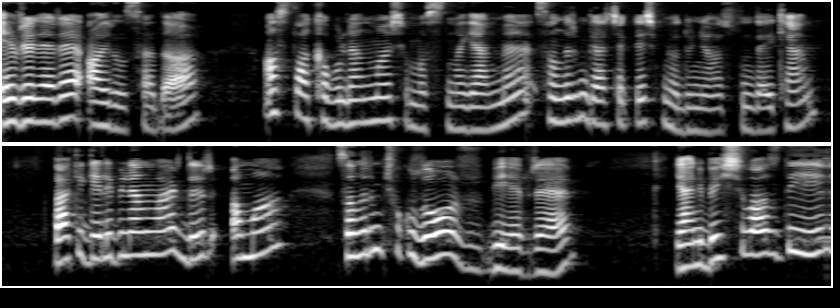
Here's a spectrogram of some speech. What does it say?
evrelere ayrılsa da asla kabullenme aşamasına gelme sanırım gerçekleşmiyor dünya üstündeyken. Belki gelebilen vardır ama sanırım çok zor bir evre. Yani 5 yıl az değil,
